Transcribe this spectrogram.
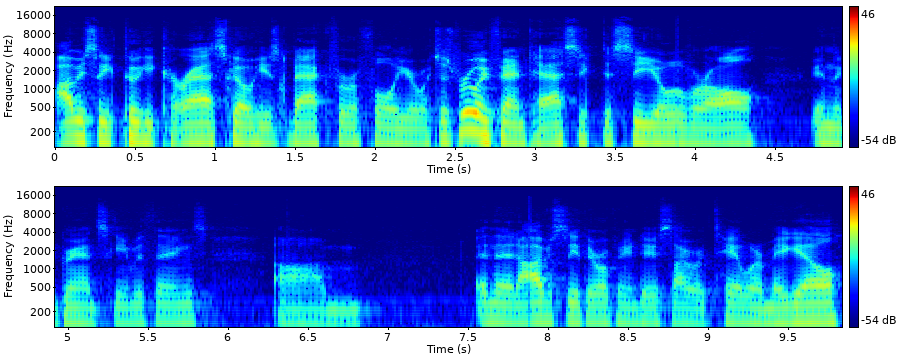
obviously Cookie Carrasco, he's back for a full year, which is really fantastic to see overall in the grand scheme of things. Um, and then obviously their opening day side with Tylor Megill.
